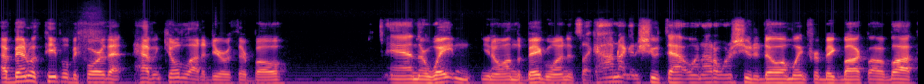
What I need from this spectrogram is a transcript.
I've been with people before that haven't killed a lot of deer with their bow. And they're waiting, you know, on the big one. It's like, "Ah, I'm not going to shoot that one. I don't want to shoot a doe. I'm waiting for a big buck, blah, blah, blah.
